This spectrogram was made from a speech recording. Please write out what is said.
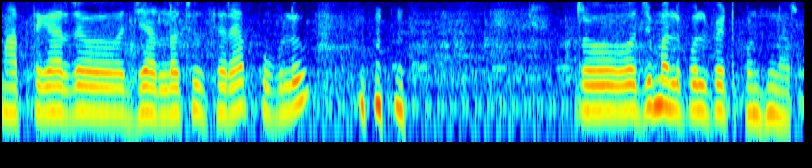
మా అత్తగారు జడలో చూసారా పువ్వులు? రోజు మల్లెపూలు పెట్టుకుంటున్నారు.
